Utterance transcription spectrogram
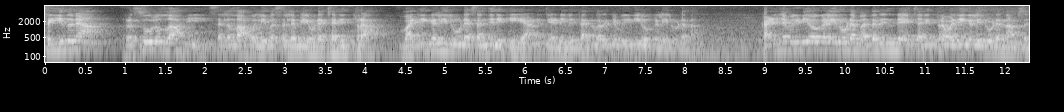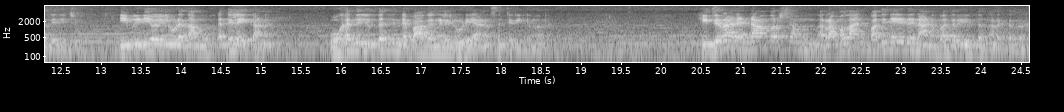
സയ്യിദുന റസൂലുല്ലാഹി സല്ലല്ലാഹു അലൈഹി വസല്ലമയുടെ ചരിത്ര വഴികളിലൂടെ സഞ്ചരിക്കുകയാണ് ജേണി വിത്ത് അൻവറിന്റെ വീഡിയോകളിലൂടെ നാം. കഴിഞ്ഞ വീഡിയോകളിലൂടെ ബദറിന്റെ ചരിത്ര വഴികളിലൂടെ നാം സഞ്ചരിച്ചു. ഈ വീഡിയോയിലൂടെ നാം ഉഹദിലേക്കാണ് ഉഹദ് യുദ്ധത്തിന്റെ ഭാഗങ്ങളിലൂടെയാണ് സഞ്ചരിക്കുന്നത്. ഹിജറ രണ്ടാം വർഷം റമലാൻ പതിനേഴിനാണ് ബദർ യുദ്ധം നടക്കുന്നത്.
